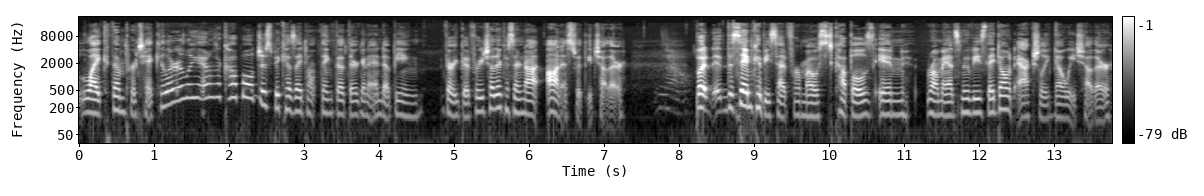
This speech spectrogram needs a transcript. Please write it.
like them particularly as a couple just because I don't think that they're going to end up being very good for each other because they're not honest with each other. No. But the same could be said for most couples in romance movies. They don't actually know each other.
